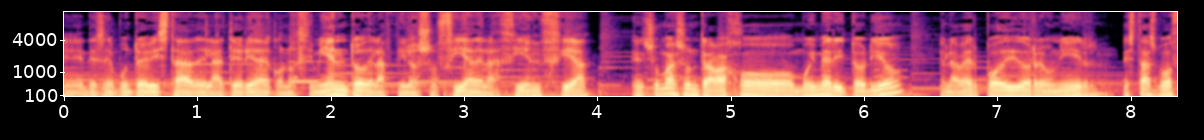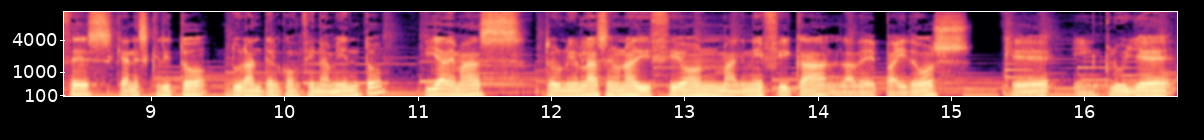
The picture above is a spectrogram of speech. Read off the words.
eh, desde el punto de vista de la teoría del conocimiento, de la filosofía, de la ciencia. En suma es un trabajo muy meritorio el haber podido reunir estas voces que han escrito durante el confinamiento y además reunirlas en una edición magnífica, la de Paidós, que incluye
